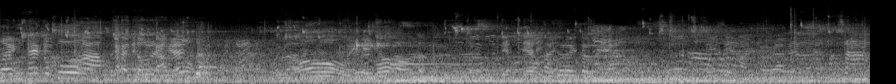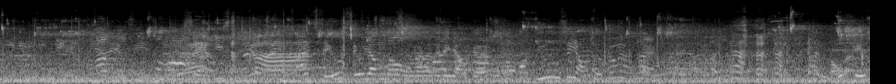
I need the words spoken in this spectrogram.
喂，踢個波㗎，唔係到嚟嘅。哦，你嗰下，你你睇咗你就嚟啊！成啲神㗎嘛，少少陰都好啦，佢哋右腳。我屌，識右腳嘅咩？真係唔好記得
